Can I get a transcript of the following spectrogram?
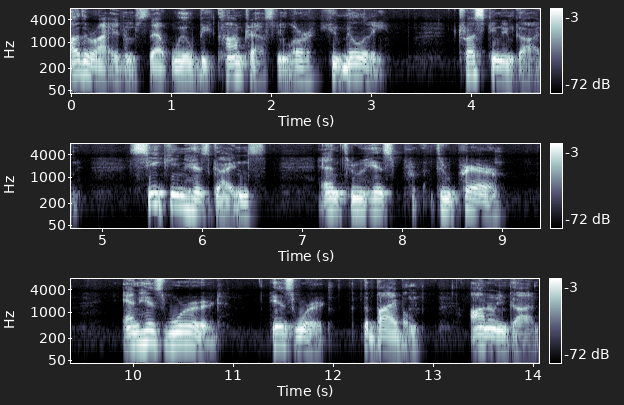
other items that we'll be contrasting are humility, trusting in God, seeking his guidance, and through his through prayer and his word, his word, the Bible, honoring God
